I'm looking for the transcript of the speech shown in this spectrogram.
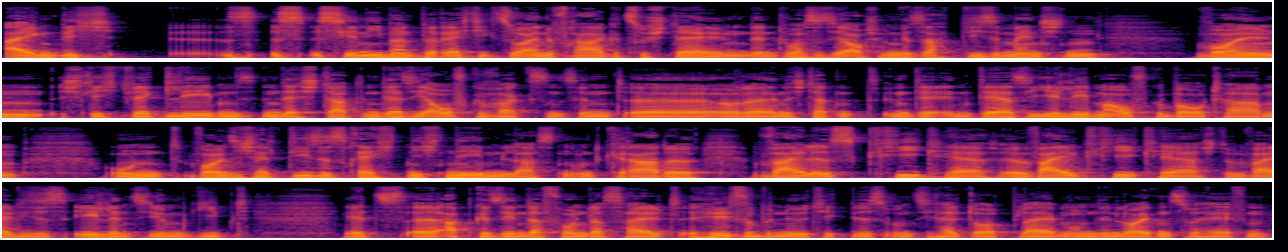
eigentlich ist, ist hier niemand berechtigt, so eine Frage zu stellen. Denn du hast es ja auch schon gesagt, diese Menschen wollen schlichtweg leben in der Stadt, in der sie aufgewachsen sind äh, oder in der Stadt, in der, in der sie ihr Leben aufgebaut haben und wollen sich halt dieses Recht nicht nehmen lassen. Und gerade weil es Krieg herrscht, äh, weil Krieg herrscht und weil dieses Elend sie umgibt, jetzt äh, abgesehen davon, dass halt Hilfe benötigt ist und sie halt dort bleiben, um den Leuten zu helfen,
